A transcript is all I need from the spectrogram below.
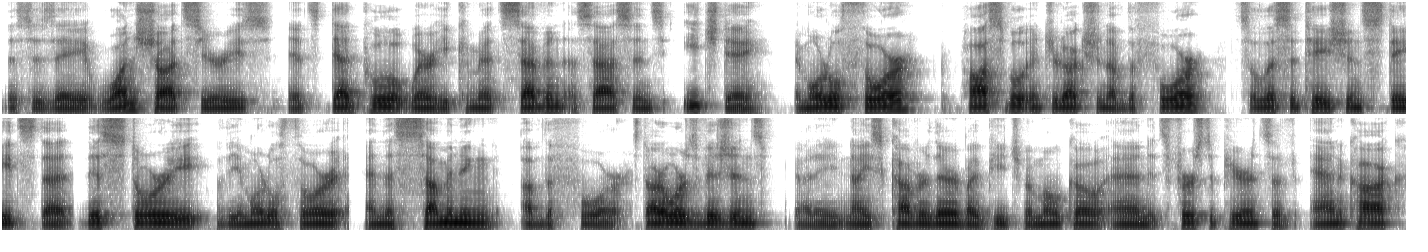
This is a one shot series. It's Deadpool where he commits seven assassins each day Immortal Thor, possible introduction of the Four. Solicitation states that this story of the Immortal Thor and the summoning of the Four. Star Wars Visions got a nice cover there by Peach Momoko and its first appearance of Ancock,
